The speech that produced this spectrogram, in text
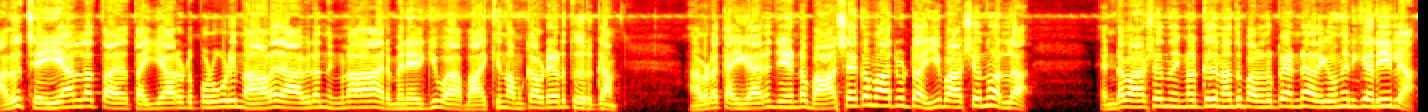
അത് ചെയ്യാനുള്ള തയ്യാറെടുപ്പോടു കൂടി നാളെ രാവിലെ നിങ്ങൾ ആ അരമനയിലേക്ക് ബാക്കി നമുക്ക് അവിടെ തീർക്കാം. അവിടെ കൈകാര്യം ചെയ്യേണ്ട ഭാഷയൊക്കെ മാറ്റിട്ടോ ഈ ഭാഷയൊന്നും അല്ല. എന്റെ ഭാഷ നിങ്ങൾക്ക് ഇതിനകത്ത് പലർക്കും എന്നെ അറിയുമെന്ന് എനിക്കറിയില്ല.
